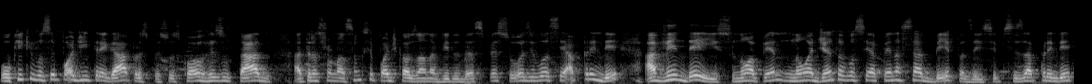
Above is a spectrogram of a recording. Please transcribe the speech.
ou o que, que você pode entregar para as pessoas, qual é o resultado, a transformação que você pode causar na vida das pessoas e você aprender a vender isso. Não, apenas, não adianta você apenas saber fazer isso, você precisa aprender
